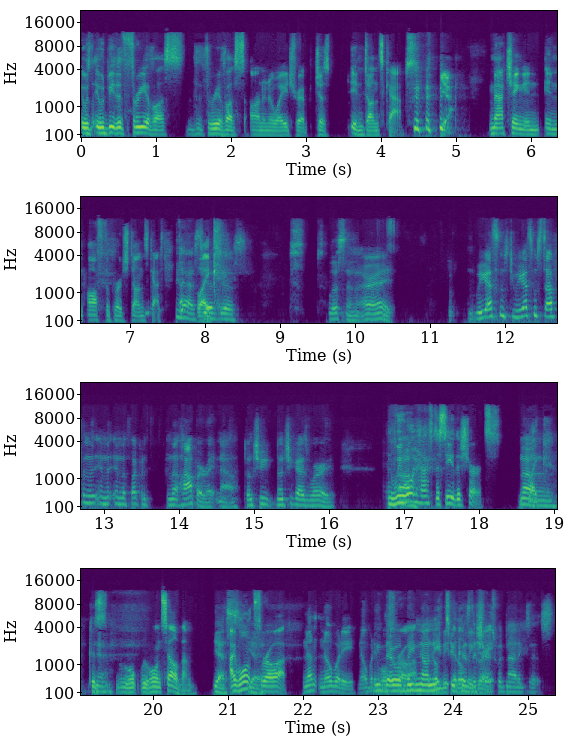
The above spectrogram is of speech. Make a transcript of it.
it was it would be the three of us the three of us on an away trip just in dunce caps Yeah. matching in in off the perch dunce caps yes, like- yes, yes. Listen, all right. We got some we got some stuff in the in the, in the fucking in the hopper right now. Don't you don't you guys worry. and we Uh, won't have to see the shirts No, like no, no, because yeah. we, won't- sell them yes, I won't yeah. throw up none nobody nobody will there will be no need be- to because be the great. shirts would not exist.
